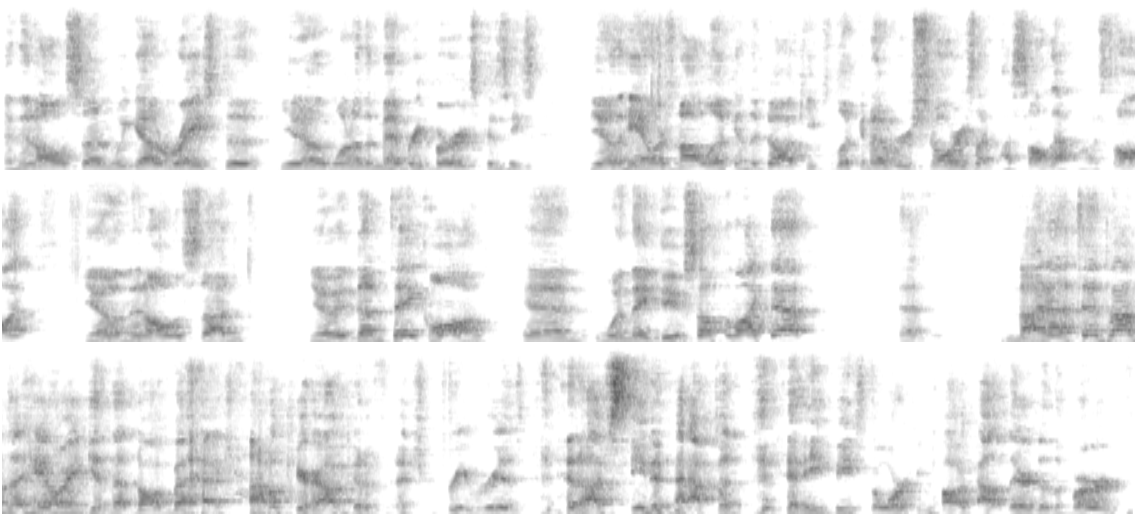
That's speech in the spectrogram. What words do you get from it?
And then all of a sudden we got a race to, you know, one of the memory birds because he's, you know, the handler's not looking. The dog keeps looking over his shoulder. He's like, I saw that one. I saw it. You know, and then all of a sudden, you know, it doesn't take long. And when they do something like that, that nine out of ten times that handler ain't getting that dog back. I don't care how good a finish retriever is, and I've seen it happen. and he beats the working dog out there to the bird,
